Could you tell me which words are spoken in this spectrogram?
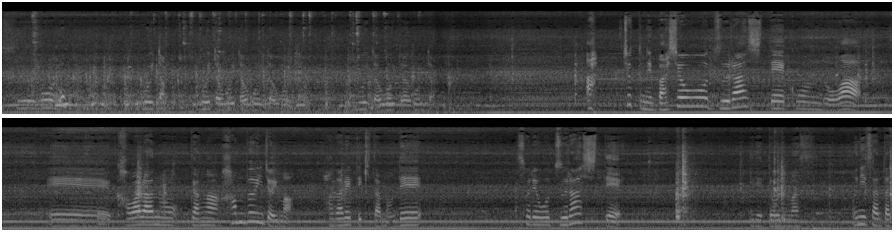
すごい。お動いた。動いた動いた動いた動いた。動いた動いた動いた。あちょっとね場所をずらして今度は、えー、瓦の画が半分以上今剥がれてきたのでそれをずらして入れております。お兄さんたち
